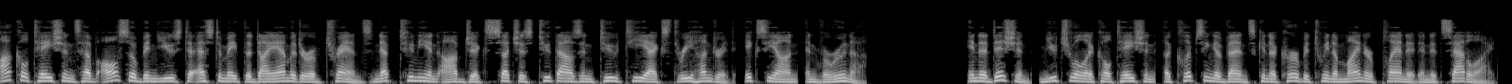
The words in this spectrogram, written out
Occultations have also been used to estimate the diameter of trans-Neptunian objects such as 2002 TX 300, Ixion, and Varuna. In addition, mutual occultation, eclipsing events can occur between a minor planet and its satellite.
